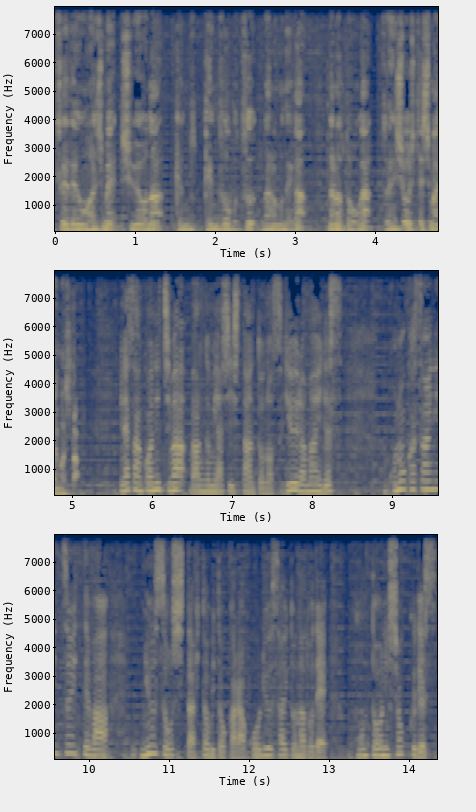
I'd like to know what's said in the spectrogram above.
正殿をはじめ主要な建造物7棟が7棟が全焼してしまいました。皆さんこんにちは。番組アシスタントの杉浦舞です。この火災についてはニュースを知った人々から交流サイトなどで本当にショックです。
